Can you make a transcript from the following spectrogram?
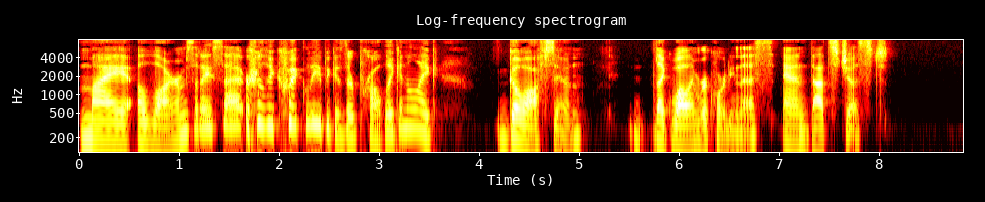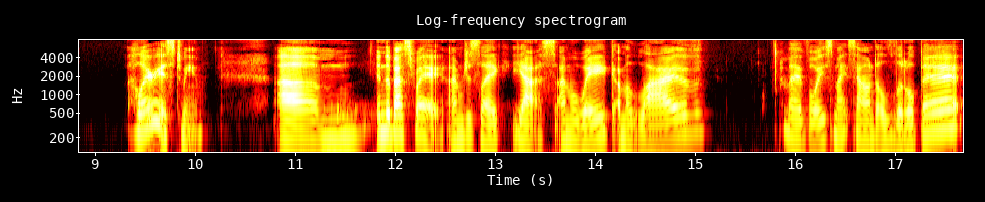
my alarms that I set really quickly because they're probably gonna like go off soon, like while I'm recording this. And that's just hilarious to me. Um, in the best way. I'm just like, yes, I'm awake, I'm alive. My voice might sound a little bit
